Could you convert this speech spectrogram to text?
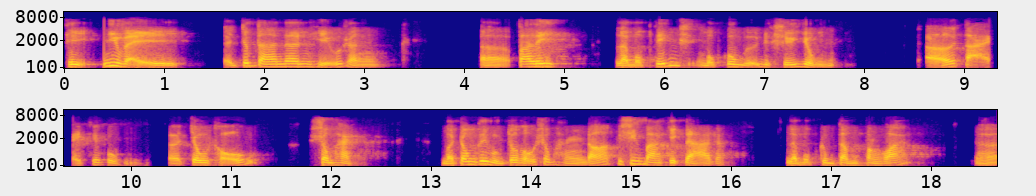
Thì như vậy ờ, chúng ta nên hiểu rằng uh, Pali là một tiếng một ngôn ngữ được sử dụng ở tại cái vùng uh, châu thổ sông Hằng. Mà trong cái vùng châu thổ sông Hằng đó cái xứ Ba Kiệt Đà đó là một trung tâm văn hóa à,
